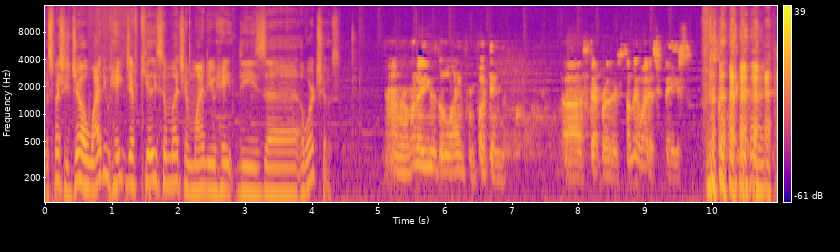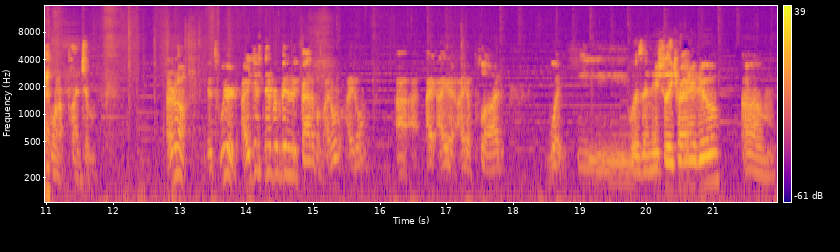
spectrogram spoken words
especially Joe, why do you hate Geoff Keighley so much, and why do you hate these uh, award shows? I don't know, I'm gonna use the line from fucking uh, Step Brothers. Something about his face. Like. I just want to punch him. I don't know. It's weird. I just never been a big fan of him. I don't. I don't. I I, I, applaud what he was initially trying to do um,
